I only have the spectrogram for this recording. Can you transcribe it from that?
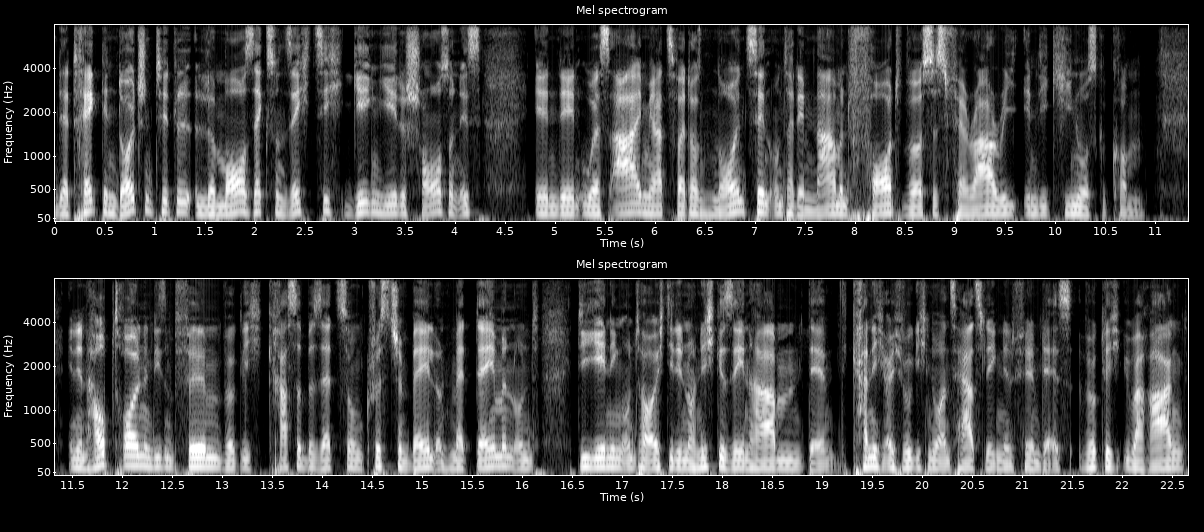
der trägt den deutschen Titel Le Mans 66 gegen jede Chance und ist in den USA im Jahr 2019 unter dem Namen Ford vs. Ferrari in die Kinos gekommen. In den Hauptrollen in diesem Film wirklich krasse Besetzung Christian Bale und Matt Damon und diejenigen unter euch, die den noch nicht gesehen haben, der kann ich euch wirklich nur ans Herz legen, den Film, der ist wirklich überragend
